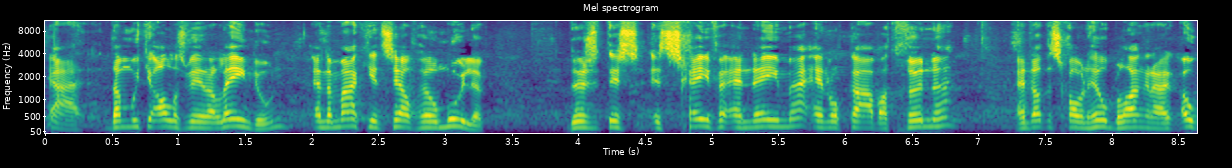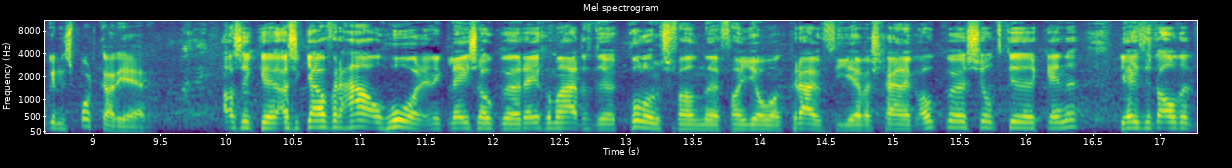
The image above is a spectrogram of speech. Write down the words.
ja, dan moet je alles weer alleen doen. En dan maak je het zelf heel moeilijk. Dus het is, het geven en nemen en elkaar wat gunnen. En dat is gewoon heel belangrijk, ook in de sportcarrière. Als ik, eh, als ik jouw verhaal hoor, en ik lees ook eh, regelmatig de columns van, van Johan Cruijff, die je waarschijnlijk ook zult kennen. Die heeft het altijd,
